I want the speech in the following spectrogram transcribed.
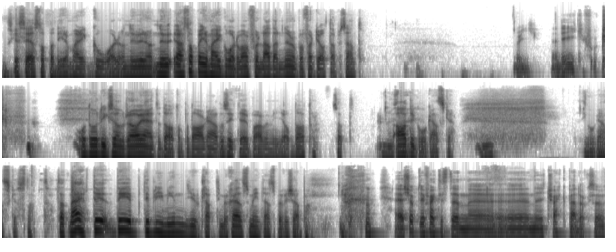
Jag ska säga, jag stoppade i de här igår och nu är de, nu, jag stoppade i de här igår, de var fulladdade, nu är de på 48 procent. Oj, ja, det gick ju fort. Och då liksom rör jag inte datorn på dagarna, då sitter jag ju bara med min jobbdator. Så att, ja, det går ganska. Mm. Det går ganska snabbt. Så att nej, det, det, det blir min julklapp till mig själv som jag inte ens behöver köpa. Jag köpte ju faktiskt en uh, ny trackpad också.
